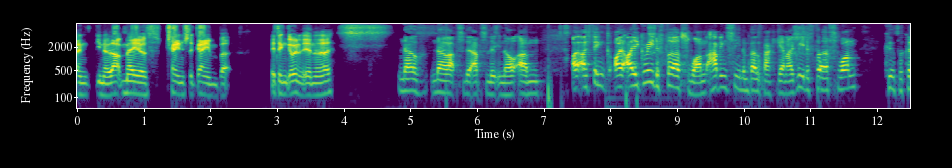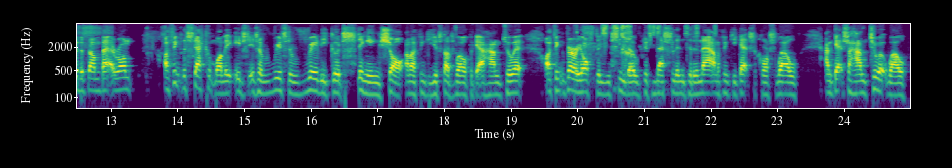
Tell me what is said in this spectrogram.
and you know, that may have changed the game, but it didn't go in at the end of the day. No, no, absolutely, absolutely not. Um, I, I think I, I agree. The first one, having seen them both back again, I agree. The first one, Cooper could have done better on. I think the second one, it, it's a it's a really good stinging shot, and I think he just does well to get a hand to it. I think very often you see those just nestle into the net, and I think he gets across well and gets a hand to it well.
